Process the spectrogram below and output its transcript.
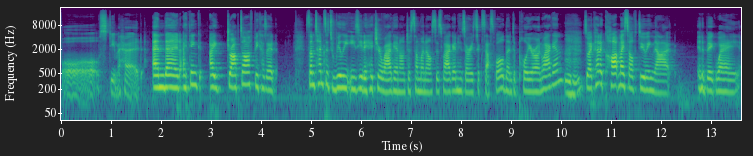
full steam ahead. And then i think i dropped off because i had sometimes it's really easy to hitch your wagon onto someone else's wagon who's already successful than to pull your own wagon. Mm-hmm. So i kind of caught myself doing that in a big way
